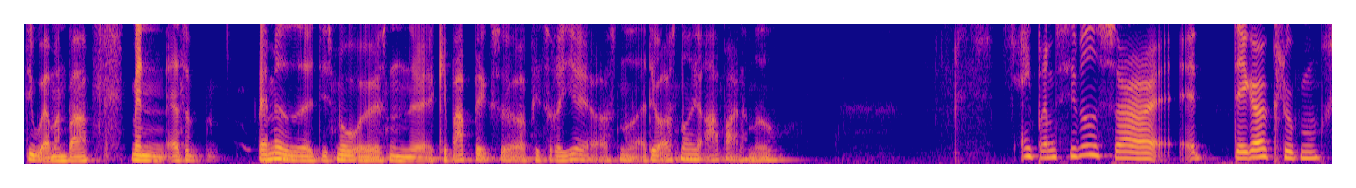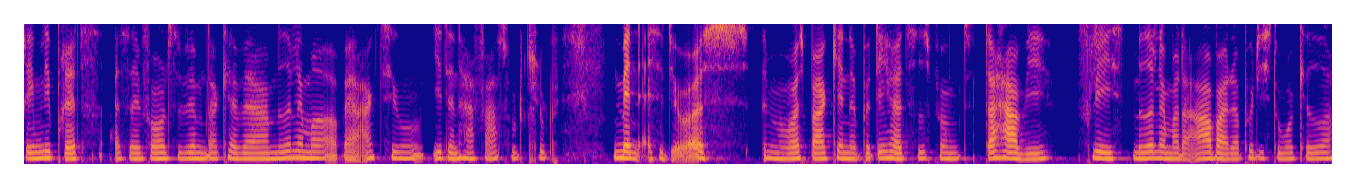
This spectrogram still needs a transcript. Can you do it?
stiv er man bare. Men altså, hvad med øh, de små øh, sådan, øh, kebabbæks og pizzerier og sådan noget? Er det også noget, jeg arbejder med? Ja, i princippet så er- dækker klubben rimelig bredt, altså i forhold til hvem der kan være medlemmer og være aktive i den her fastfood-klub. Men altså det er jo også, man må også bare kende på det her tidspunkt, der har vi flest medlemmer, der arbejder på de store kæder.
